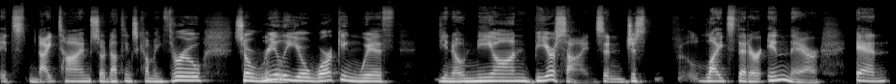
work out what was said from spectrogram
it's nighttime so nothing's coming through so really mm-hmm. you're working with you know, neon beer signs and just lights that are in there. And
